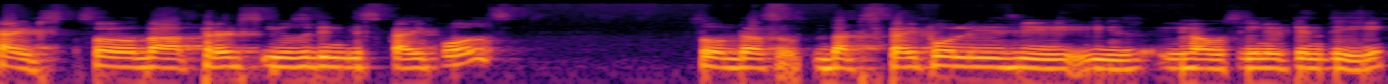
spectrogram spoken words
kites. So the threads used in the sky poles. So the, that sky pole is, is you have seen it in the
